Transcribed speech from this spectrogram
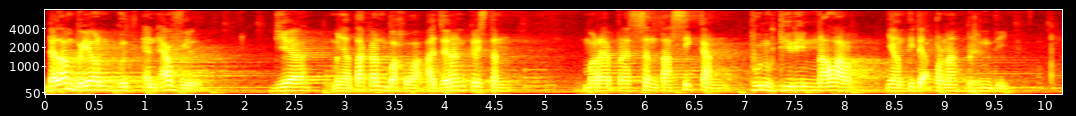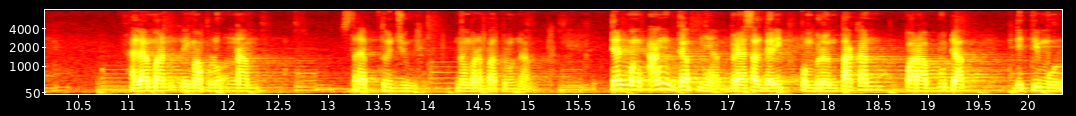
Dalam Beyond Good and Evil, dia menyatakan bahwa ajaran Kristen merepresentasikan bunuh diri nalar yang tidak pernah berhenti. Halaman 56 strap 7 nomor 46 dan menganggapnya berasal dari pemberontakan para budak di timur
